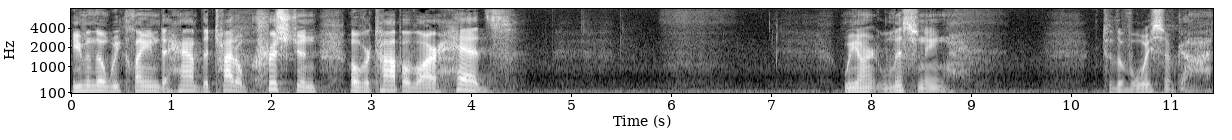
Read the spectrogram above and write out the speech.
even though we claim to have the title Christian over top of our heads, we aren't listening to the voice of God.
